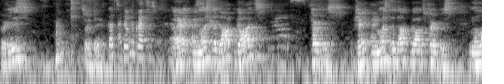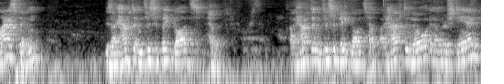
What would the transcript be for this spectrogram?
or is, it's right there. God's Adopt God's All right, I must adopt God's purpose. Okay, I must adopt God's purpose. And the last thing is I have to anticipate God's help. I have to anticipate God's help. I have to know and understand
